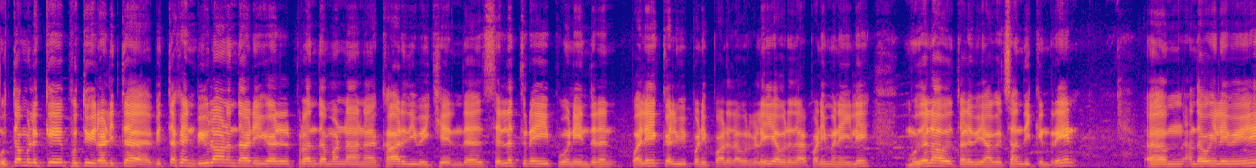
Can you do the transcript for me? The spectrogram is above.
முத்தமிழுக்கு புத்துயிர் அளித்த வித்தகன் வியுலானந்தாடிகள் பிறந்த மண்ணான காரதீவைச் சேர்ந்த செல்லத்துறை புவனேந்திரன் வலய கல்வி பணிப்பாளர் அவர்களை அவரது பணிமனையிலே முதலாவது தலைவியாக சந்திக்கின்றேன். அந்த வகையிலேயே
